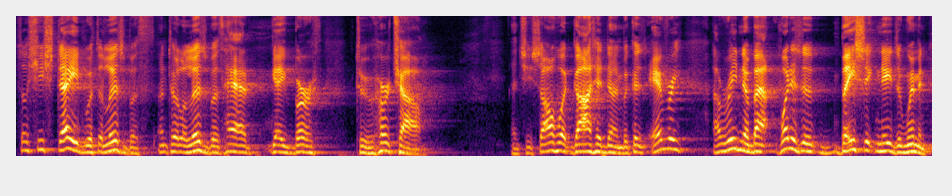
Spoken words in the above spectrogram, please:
So she stayed with Elizabeth until Elizabeth had gave birth to her child. And she saw what God had done because every I'm reading about what is the basic needs of women.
